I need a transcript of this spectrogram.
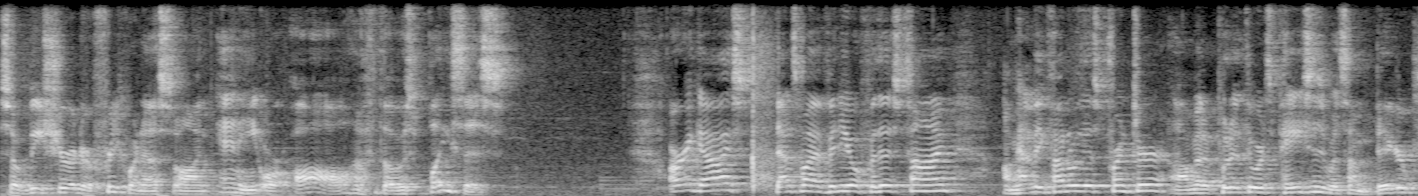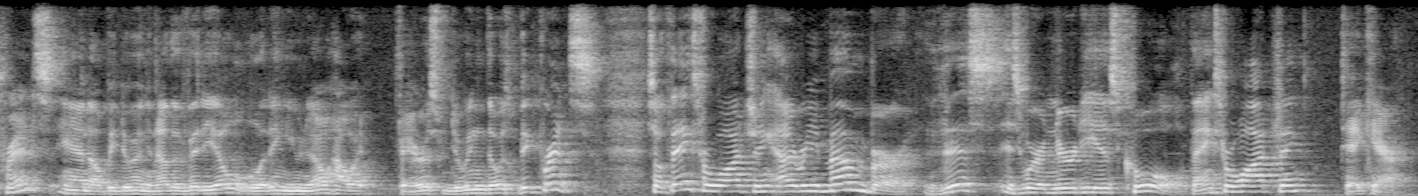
So be sure to frequent us on any or all of those places. All right guys, that's my video for this time. I'm having fun with this printer. I'm gonna put it through its paces with some bigger prints and I'll be doing another video letting you know how it fares doing those big prints. So thanks for watching and remember, this is where nerdy is cool. Thanks for watching, take care.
